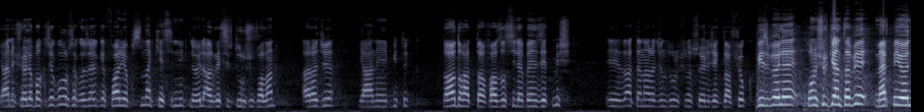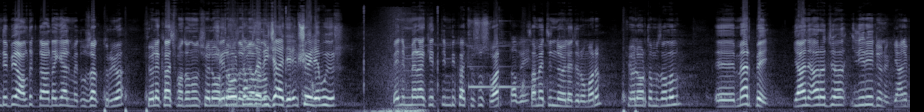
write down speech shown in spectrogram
Yani şöyle bakacak olursak özellikle far yapısından kesinlikle öyle agresif duruşu falan aracı yani bir tık daha da hatta fazlasıyla benzetmiş. Ee, zaten aracın duruşuna söyleyecek laf yok. Biz böyle konuşurken tabi Mert Bey'i önde bir aldık daha da gelmedi uzak duruyor. Şöyle kaçmadan onu şöyle Şöyle ortamıza bir ortamıza alalım. rica edelim. Şöyle buyur. Benim merak ettiğim birkaç husus var. Tabii. Samet'in de öyledir umarım. Şöyle ortamıza alalım. Ee, Mert Bey, yani araca ileriye dönük. Yani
